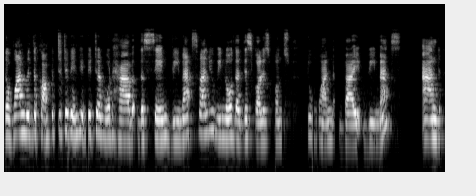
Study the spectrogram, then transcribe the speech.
The one with the competitive inhibitor would have the same Vmax value. We know that this corresponds to 1 by Vmax and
